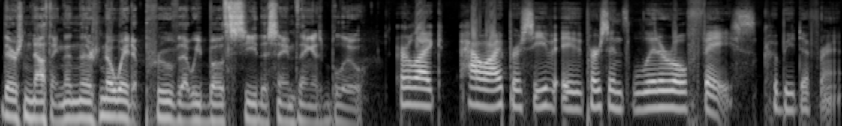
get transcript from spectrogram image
there's nothing. Then there's no way to prove that we both see the same thing as blue. Or like how I perceive a person's literal face could be different.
